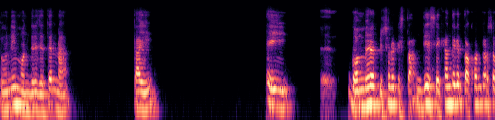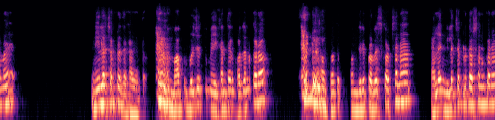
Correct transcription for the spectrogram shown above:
তো উনি মন্দিরে যেতেন না। তাই এই গম্ভীরের পিছনে একটি স্থান দিয়ে সেখান থেকে তখনকার সময় নীলচক্র দেখা যেত। মহাপ্রভু বলছে, তুমি এখান থেকে ভজন করো। মন্দিরে প্রবেশ করছ না, তাহলে নীলচক্র দর্শন করো।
